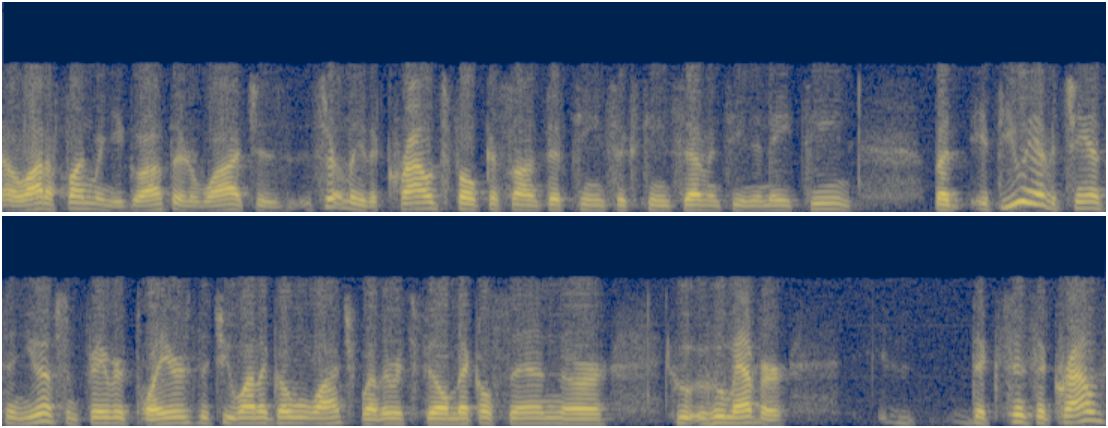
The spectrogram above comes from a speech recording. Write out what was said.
a lot of fun when you go out there to watch is certainly the crowd's focus on 15, 16, 17, and 18. But if you have a chance and you have some favorite players that you want to go watch, whether it's Phil Mickelson or whomever, the, since the crowds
